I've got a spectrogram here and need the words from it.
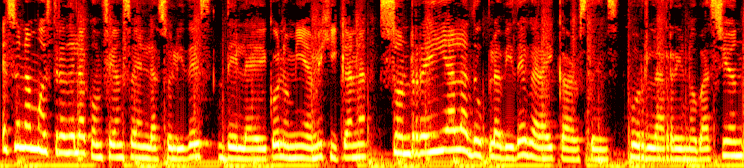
es una muestra de la confianza en la solidez de la economía mexicana, sonreía la dupla Videgaray Carstens por la renovación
